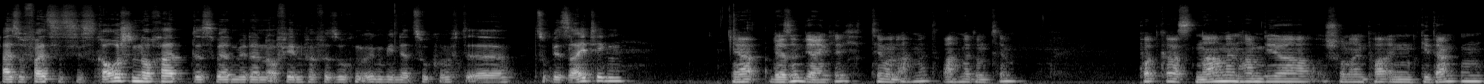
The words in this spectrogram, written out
Also falls es das Rauschen noch hat, das werden wir dann auf jeden Fall versuchen, irgendwie in der Zukunft äh, zu beseitigen. Ja, wer sind wir eigentlich? Tim und Ahmed? Ahmed und Tim. Podcast-Namen haben wir schon ein paar in Gedanken.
